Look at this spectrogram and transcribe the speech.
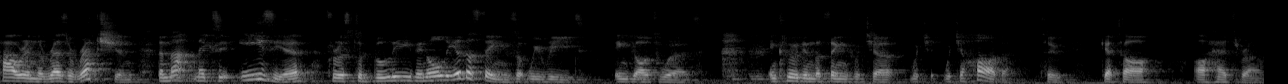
power in the resurrection, then that makes it easier for us to believe in all the other things that we read in God's word, including the things which are, which, which are harder to get our, our heads round.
